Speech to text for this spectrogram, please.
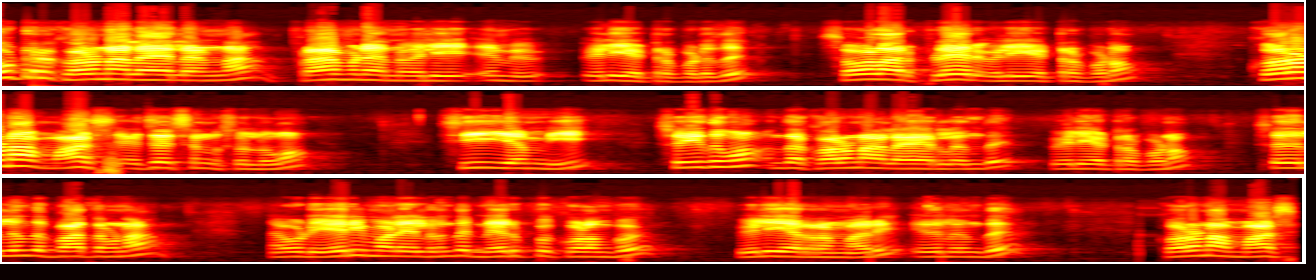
அவுட்டர் கொரோனா லேயர்லன்னா பிராமினன் வெளி வெளியேற்றப்படுது. சோலார் ஃப்ளேர் வெளியேற்றப்படும். கொரோனா மாஸ் எஜெக்ஷன் சொல்லுவோம். சிஎம்இ ஸோ இதுவும் இந்த கொரோனா லேயர்லேருந்து வெளியேற்றப்படும். ஸோ இதுலேருந்து பார்த்தோம்னா நம்முடைய எரிமலையிலேருந்து நெருப்பு குழம்பு வெளியேறுற மாதிரி இதுலேருந்து கொரோனா மாஸ்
